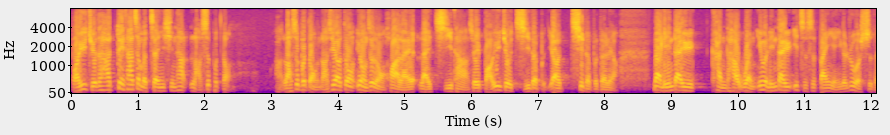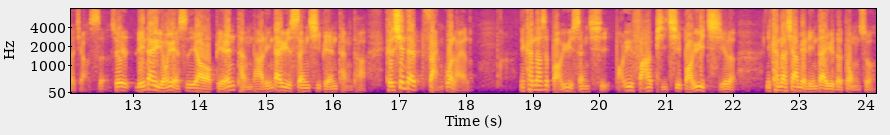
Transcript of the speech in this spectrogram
宝玉觉得他对他这么真心，他老是不懂，啊，老是不懂，老是要动用这种话来来激他，所以宝玉就急得不要气得不得了。那林黛玉。看他问，因为林黛玉一直是扮演一个弱势的角色，所以林黛玉永远是要别人疼她。林黛玉生气，别人疼她。可是现在反过来了，你看到是宝玉生气，宝玉发脾气，宝玉急了。你看到下面林黛玉的动作，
